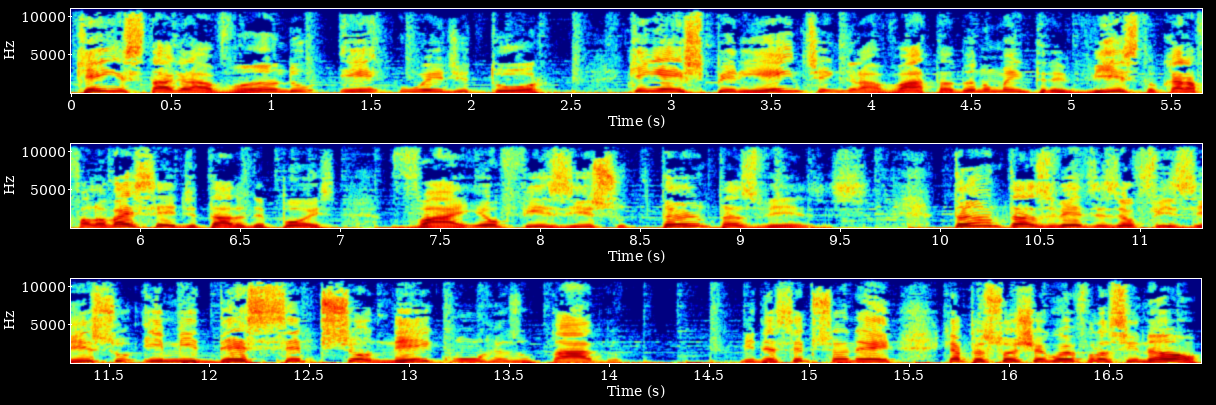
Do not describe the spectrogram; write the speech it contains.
quem está gravando e o editor. Quem é experiente em gravar, tá dando uma entrevista, o cara fala, vai ser editado depois? Vai. Eu fiz isso tantas vezes. Tantas vezes eu fiz isso e me decepcionei com o resultado. Me decepcionei. Que a pessoa chegou e falou assim: não,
